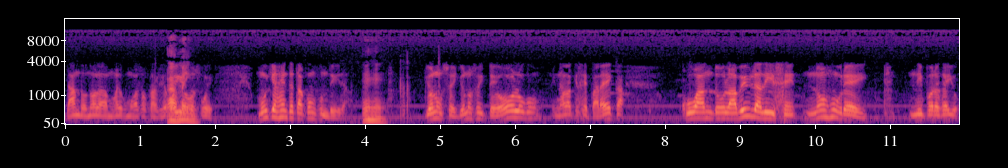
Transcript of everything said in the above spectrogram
Dándonos a la mujer como a. Oye, Amén. Josué, mucha gente está confundida. Yo no sé, yo no soy teólogo, ni nada que se parezca. Cuando la Biblia dice, no juréis, ni por aquello,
